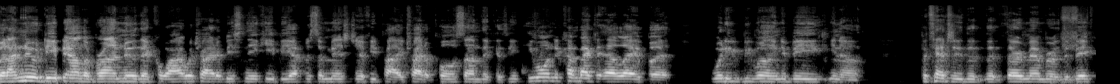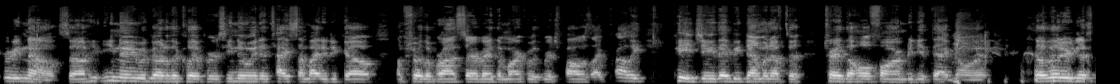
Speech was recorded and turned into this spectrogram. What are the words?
But I knew deep down LeBron knew that Kawhi would try to be sneaky, be up to some mischief. He'd probably try to pull something because he, he wanted to come back to LA, but would he be willing to be, you know, potentially the, the third member of the big three? No. So he, he, knew he would go to the Clippers. He knew he'd entice somebody to go. I'm sure LeBron surveyed the market with Rich Paul was like, probably PG. They'd be dumb enough to trade the whole farm to get that going. so literally just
